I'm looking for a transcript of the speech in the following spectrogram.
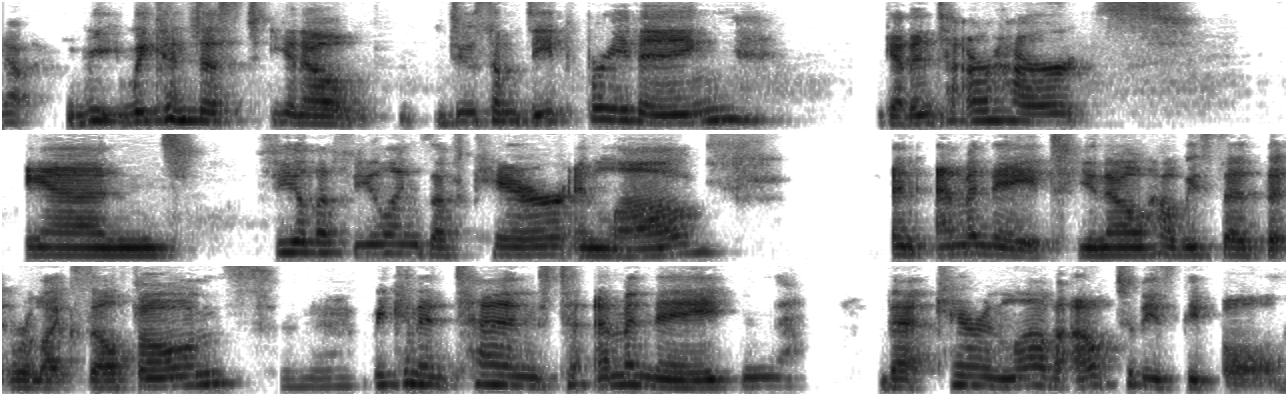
Yep. We we can just, you know, do some deep breathing, get into our hearts, and feel the feelings of care and love and emanate. You know how we said that we're like cell phones? Mhm. We can intend to emanate that care and love out to these people.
